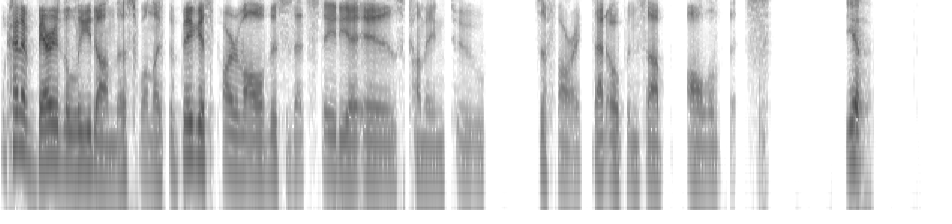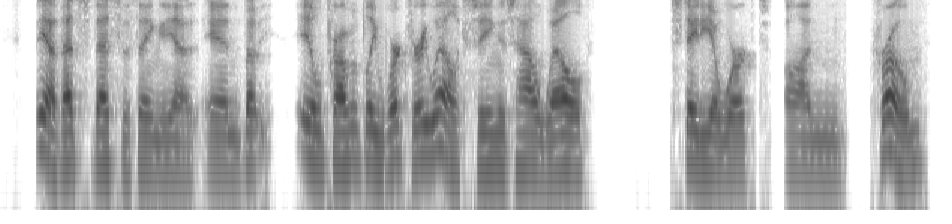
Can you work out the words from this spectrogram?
we kind of buried the lead on this one. Like the biggest part of all of this is that Stadia is coming to Safari. That opens up all of this. Yep. Yeah, that's that's the thing. Yeah, and but it'll probably work very well, seeing as how well Stadia worked on Chrome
